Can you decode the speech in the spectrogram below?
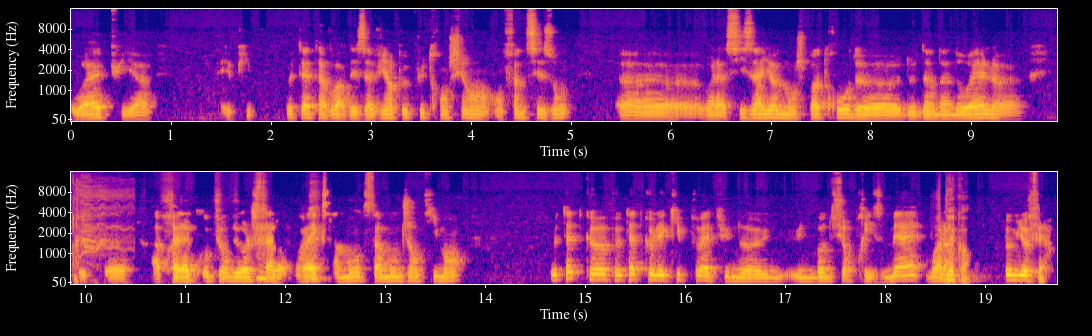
Ouais, puis et puis peut-être avoir des avis un peu plus tranchés en, fin de saison. voilà, si Zion ne mange pas trop de, de dinde à Noël, après la coupure du All-Star break, ça monte, ça monte gentiment. Peut-être que, peut-être que l'équipe peut être une, une, bonne surprise, mais voilà, peut mieux faire.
